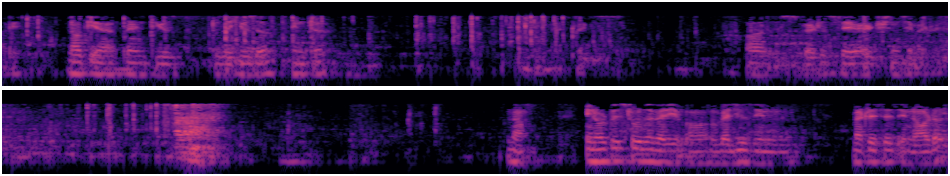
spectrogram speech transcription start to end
Okay. Now give uh, print use to the user enter matrix or better say adjacency matrix now in order to store the uh, values in matrices in order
